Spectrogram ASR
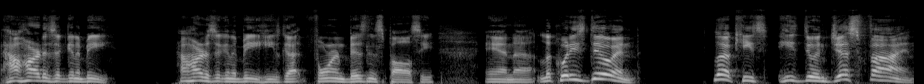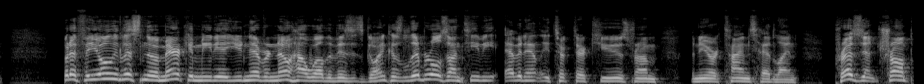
How hard is it going to be? How hard is it going to be? He's got foreign business policy, and uh, look what he's doing. Look, he's he's doing just fine. But if you only listen to American media, you never know how well the visit's going because liberals on TV evidently took their cues from the New York Times headline: "President Trump,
